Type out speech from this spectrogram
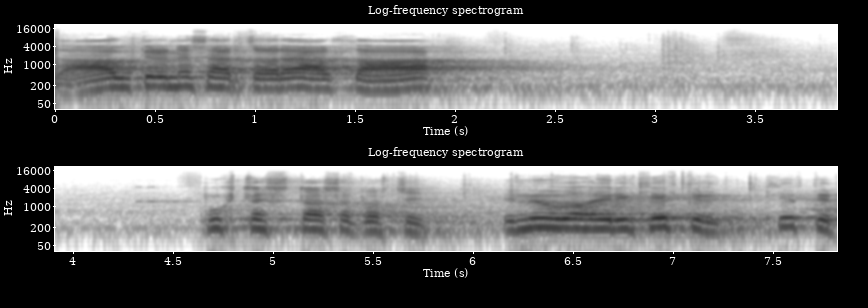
За өдрөөс харж байгаарай авлаа. Бүх цааш доошо буучаад. Эмээ өвөө хоёрыг лефтер лефтер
